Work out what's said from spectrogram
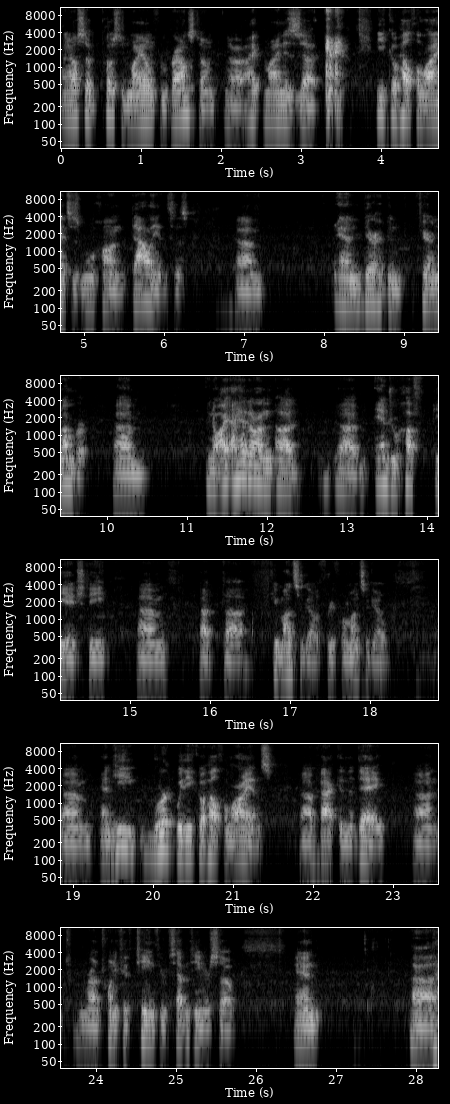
and I also posted my own from Brownstone. Uh, I, mine is Eco Health Alliance's Wuhan dalliances. Um, and there have been a fair number. Um, you know, I, I had on uh, uh, Andrew Huff, PhD, um, about uh, a few months ago, three, four months ago. Um, and he worked with Eco Health Alliance uh, back in the day, uh, around 2015 through 17 or so. And, uh,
